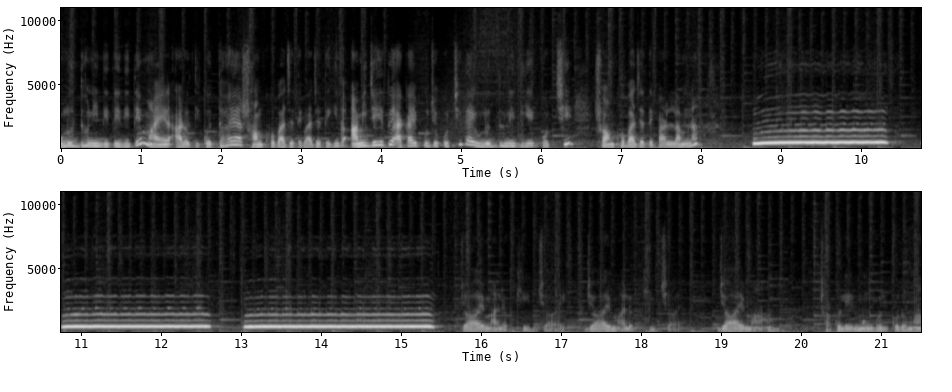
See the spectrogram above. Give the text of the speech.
উলুর ধ্বনি দিতে দিতে মায়ের আরতি করতে হয় আর শঙ্খ বাজাতে বাজাতে। কিন্তু আমি যেহেতু একাই পুজো করছি, তাই উলুর ধ্বনি দিয়ে করছি, শঙ্খ বাজাতে পারলাম না। জয় মা লক্ষ্মীর জয় জয় মা লক্ষ্মীর জয় জয় মা। সকলের মঙ্গল করো মা।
